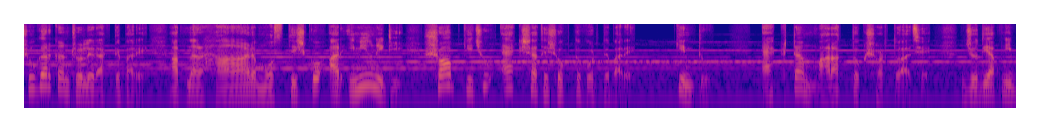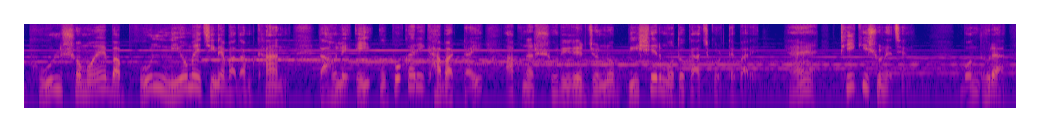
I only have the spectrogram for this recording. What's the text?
সুগার কন্ট্রোলে রাখতে পারে, আপনার হাড়, মস্তিষ্ক আর ইমিউনিটি সব কিছু একসাথে শক্ত করতে পারে। কিন্তু একটা মারাত্মক শর্ত আছে। যদি আপনি ভুল সময়ে বা ভুল নিয়মে চিনেবাদাম খান, তাহলে এই উপকারী খাবারটাই আপনার শরীরের জন্য বিষের মতো কাজ করতে পারে। হ্যাঁ ঠিকই শুনেছেন। বন্ধুরা,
